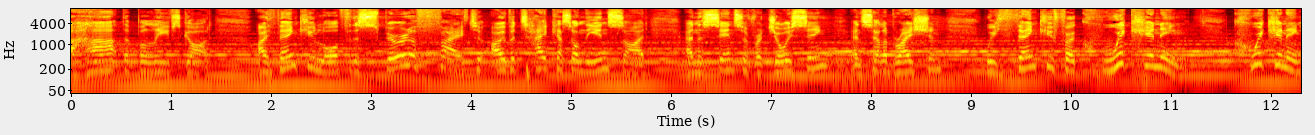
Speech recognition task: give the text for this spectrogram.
a heart that believes God. I thank you, Lord, for the spirit of faith to overtake us on the inside and the sense of rejoicing and celebration. We thank you for quickening, quickening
